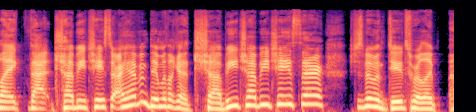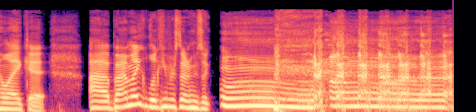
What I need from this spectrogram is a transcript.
like that chubby chaser. I haven't been with like a chubby chubby chaser. Just been with dudes who are like, I like it. Uh, but I'm like looking for someone who's like, oh, oh,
